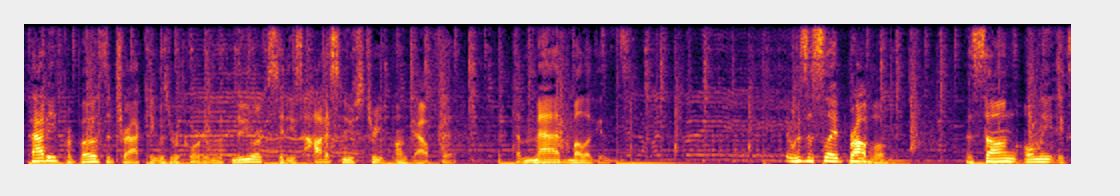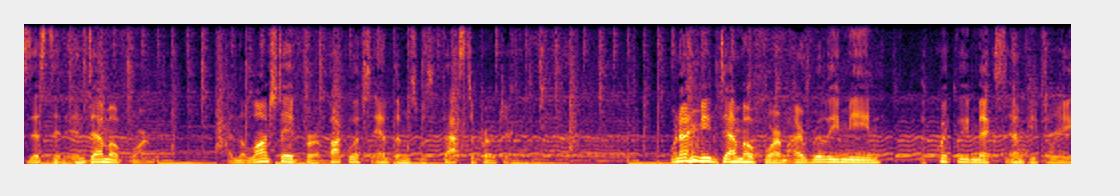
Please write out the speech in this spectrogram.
Patty proposed a track he was recording with New York City's hottest new street punk outfit, the Mad Mulligans. There was a slight problem. The song only existed in demo form, and the launch date for Apocalypse Anthems was fast approaching. When I mean demo form, I really mean a quickly mixed MP3,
